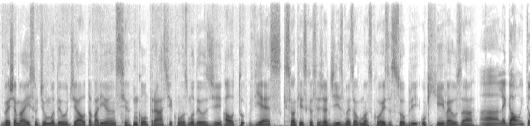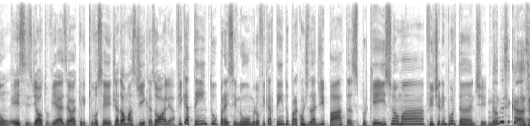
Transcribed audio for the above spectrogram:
vai chamar isso de um modelo de alta variância, em contraste com os modelos de alto viés, que são aqueles que você já diz mais algumas coisas sobre o que vai usar. Ah, legal. Então, esses de alto viés é aquele que você já dá umas dicas. Olha, fica atento para esse número, fica atento para a quantidade de patas, porque isso é uma feature importante. Não nesse caso.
